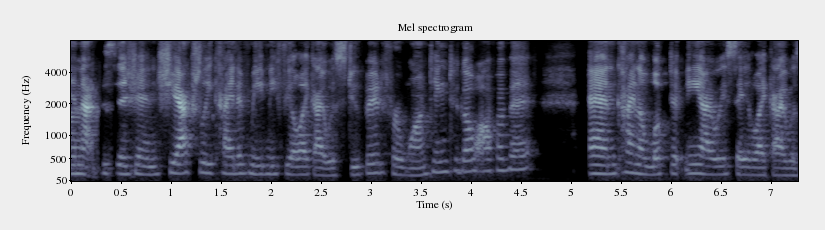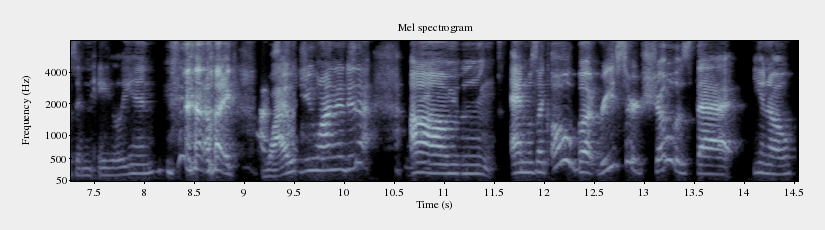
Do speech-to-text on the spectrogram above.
in that decision. She actually kind of made me feel like I was stupid for wanting to go off of it and kind of looked at me. I always say like I was an alien. like, why would you want to do that? Um and was like, "Oh, but research shows that, you know,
